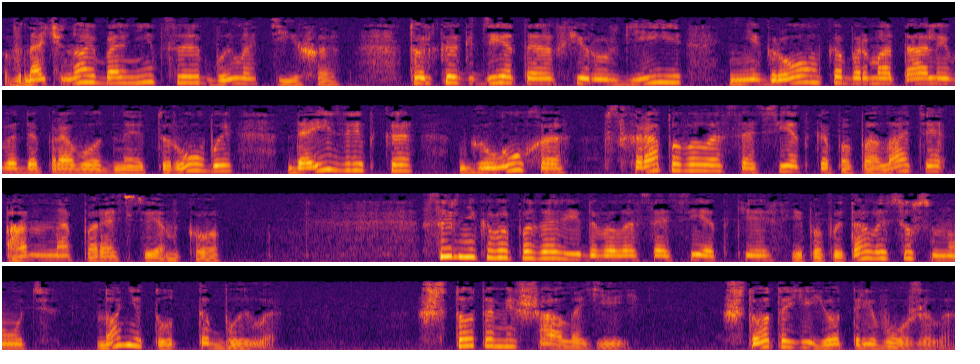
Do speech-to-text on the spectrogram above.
В ночной больнице было тихо, только где-то в хирургии негромко бормотали водопроводные трубы, да изредка глухо всхрапывала соседка по палате Анна Поросенко. Сырникова позавидовала соседке и попыталась уснуть, но не тут-то было. Что-то мешало ей, что-то ее тревожило.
